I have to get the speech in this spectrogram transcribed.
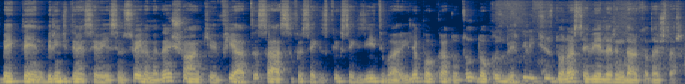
bekleyen birinci direnç seviyesini söylemeden şu anki fiyatı saat 08.48 itibariyle Polkadot'un 9,200 dolar seviyelerinde arkadaşlar.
